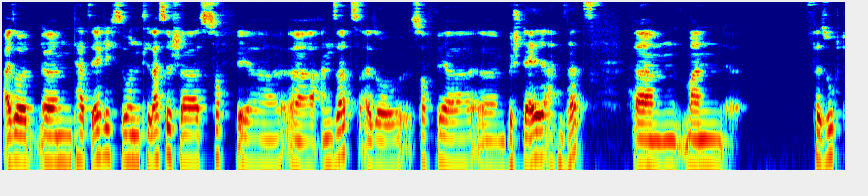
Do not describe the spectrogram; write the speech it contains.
Also ähm, tatsächlich so ein klassischer Software-Ansatz, äh, also Software-Bestellansatz. Ähm, man versucht,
